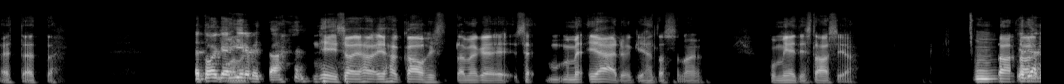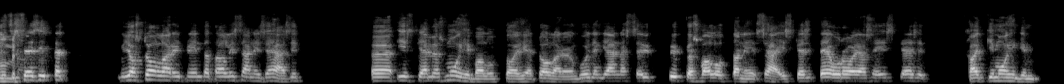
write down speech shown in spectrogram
että, että että oikein Olen. hirvittää. Niin, se on ihan, ihan kauhista. Se, me jäädyinkin ihan tuossa noin, kun mietin sitä asiaa. Mm. Tää, ja mun... se sitten, jos dollari printataan lisää, niin sehän sitten iskee myös muihin valuuttoihin. Ja dollari on kuitenkin aina se ykkösvaluutta, niin sehän iskee sitten euroa ja se iskee sitten kaikki muihinkin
